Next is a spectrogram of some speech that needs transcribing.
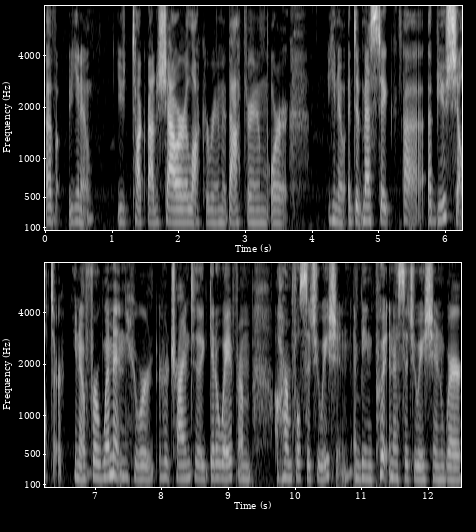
of, you know, you talk about a shower, a locker room, a bathroom, or, you know, a domestic uh, abuse shelter, you know, for women who are, who are trying to get away from a harmful situation and being put in a situation where,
